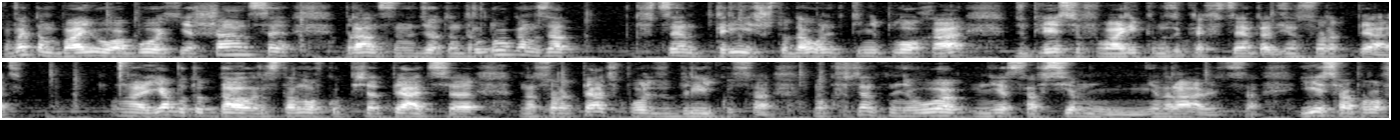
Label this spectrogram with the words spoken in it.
В этом бою у обоих есть шансы. Брансон идет андердогом за коэффициент 3, что довольно-таки неплохо, а Дюплеси фаворитом за коэффициент 1.45. А, я бы тут дал расстановку 55 э, на 45 в пользу Дрикуса, но коэффициент на него мне совсем не нравится. Есть вопрос,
